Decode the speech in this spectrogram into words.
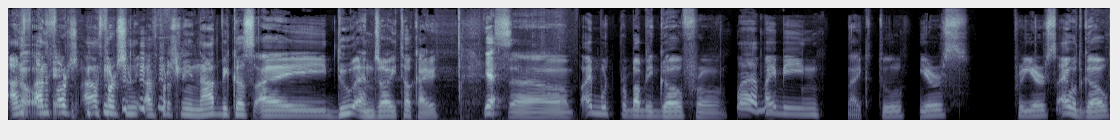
Un- No, okay. unfor- unfortunately, unfortunately not because I do enjoy Tokai. Yeah. So I would probably go for well, maybe in like two years, three years. I would go.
